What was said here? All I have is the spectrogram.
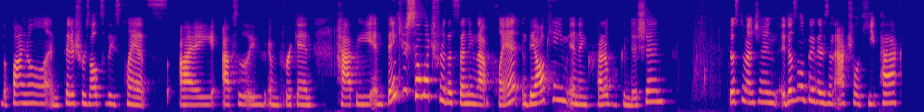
the final and finished results of these plants. I absolutely am freaking happy. And thank you so much for the sending that plant. They all came in incredible condition. Just to mention, it doesn't look like there's an actual heat pack,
